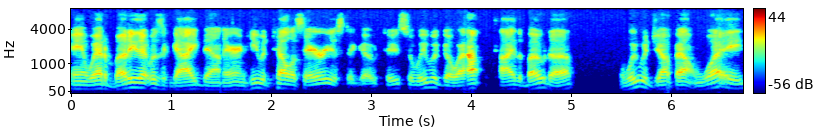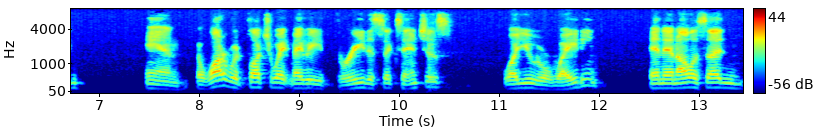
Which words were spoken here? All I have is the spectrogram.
And we had a buddy that was a guide down there, and he would tell us areas to go to. So we would go out, tie the boat up, and we would jump out and wade. And the water would fluctuate maybe three to six inches while you were waiting. And then all of a sudden,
